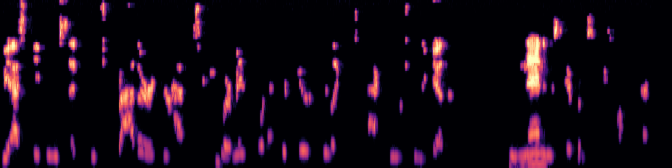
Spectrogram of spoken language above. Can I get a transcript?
we asked people. We said, would you rather you know, have two or maybe whatever if you feel like acting working together? unanimous difference in contact.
